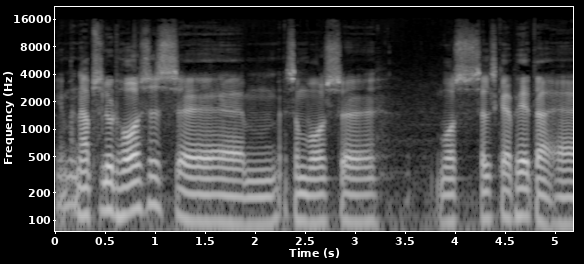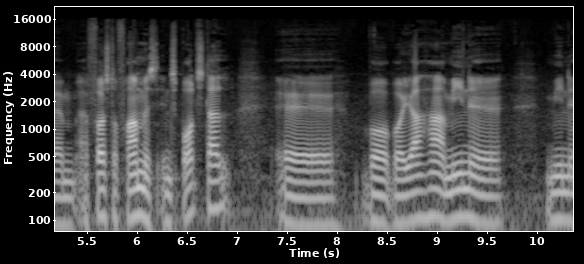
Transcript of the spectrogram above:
Ja, men Absolut Horses, eh, som vårt eh, vores øh, sällskap heter, eh, är först och främst en sportstall øh, hvor, hvor har mina mina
